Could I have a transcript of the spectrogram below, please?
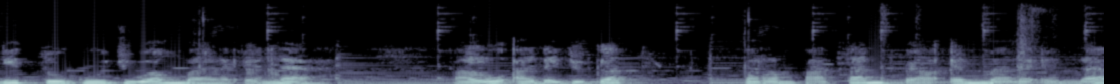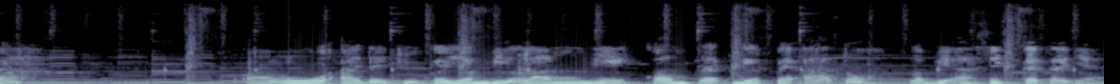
di Tugu Juang Bale Endah. Lalu ada juga perempatan PLN Bale Endah. Lalu ada juga yang bilang di komplek GPA tuh lebih asik katanya.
